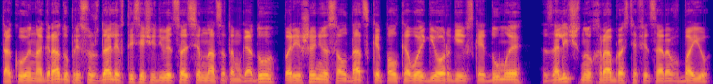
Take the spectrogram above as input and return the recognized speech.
Такую награду присуждали в 1917 году по решению солдатской полковой Георгиевской думы за личную храбрость офицера в бою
